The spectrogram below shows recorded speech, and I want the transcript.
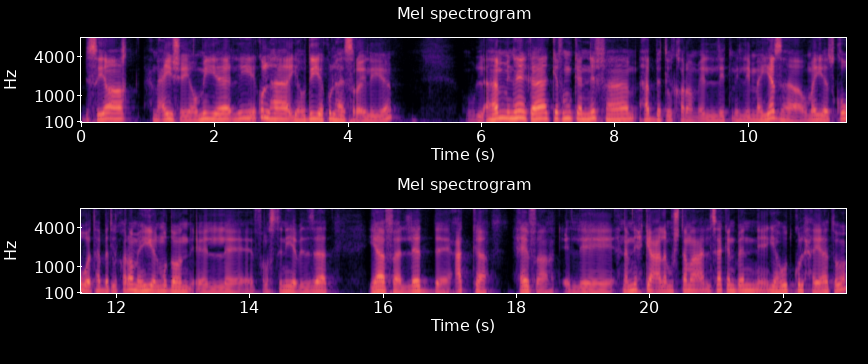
بسياق معيشة يومية لكلها يهودية كلها إسرائيلية. والأهم من هيك كيف ممكن نفهم هبة الكرامة؟ اللي اللي ميزها أو ميز قوة هبة الكرامة هي المدن الفلسطينية بالذات يافا لد عكا. حيفا اللي إحنا بنحكي على مجتمع اللي ساكن بين يهود كل حياته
